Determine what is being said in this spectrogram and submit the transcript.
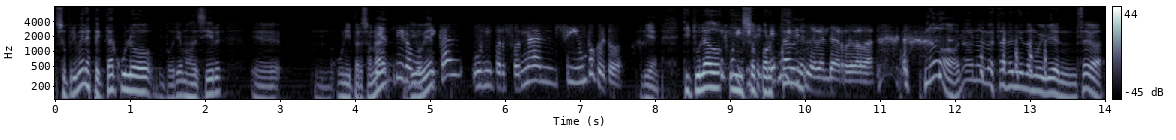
su primer espectáculo, podríamos decir, eh, unipersonal. Digo musical, unipersonal, sí, un poco de todo. Bien, titulado Insoportable. Es de vender, de verdad. No, no, no, lo estás vendiendo muy bien, Seba.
